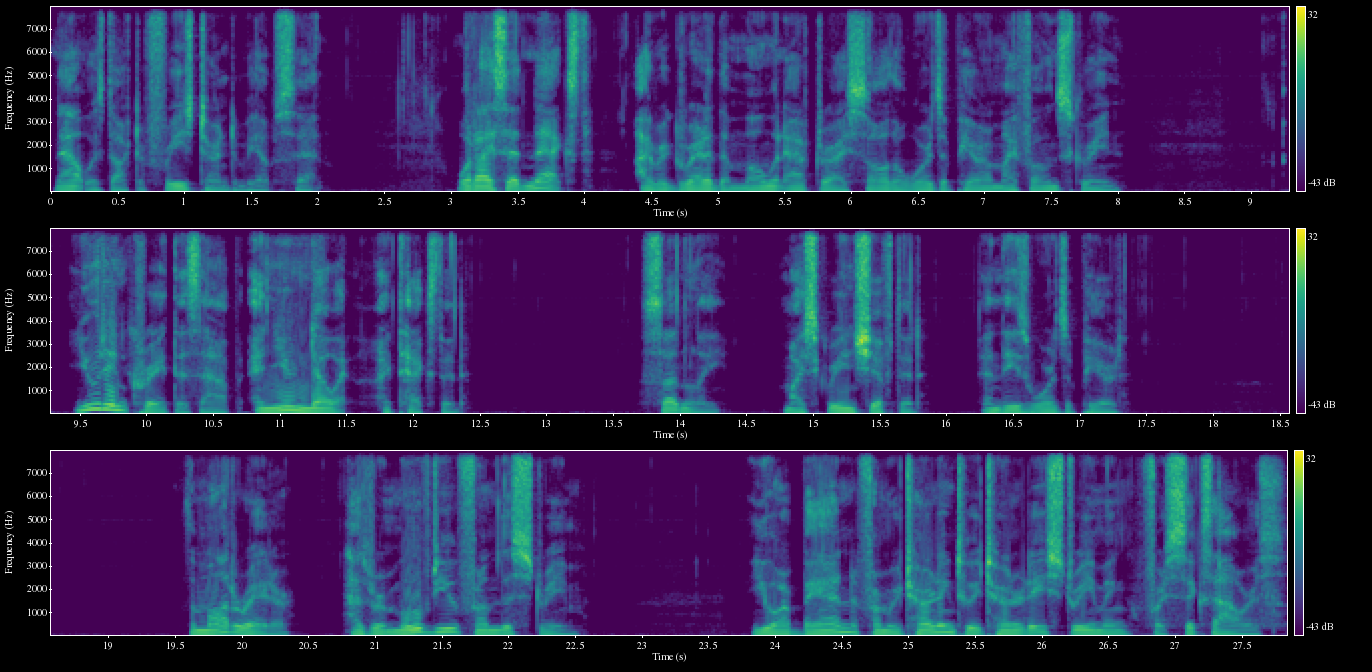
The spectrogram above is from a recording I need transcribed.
Now it was Dr. Free's turn to be upset. What I said next, I regretted the moment after I saw the words appear on my phone screen. You didn't create this app, and you know it, I texted. Suddenly, my screen shifted, and these words appeared The moderator has removed you from this stream. You are banned from returning to eternity streaming for six hours.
